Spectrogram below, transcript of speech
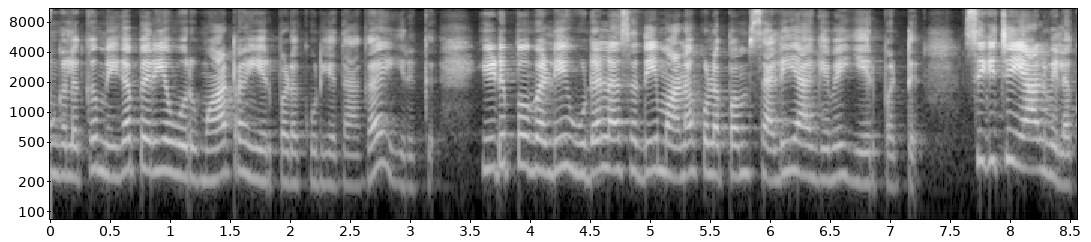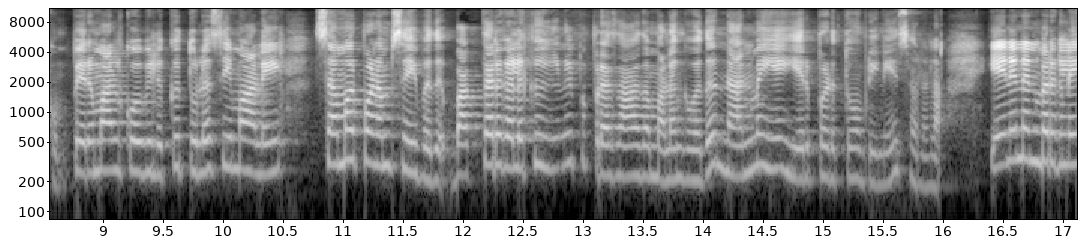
உங்களுக்கு மிகப்பெரிய ஒரு மாற்றம் ஏற்படக்கூடியதாக இருக்குது இடுப்பு வலி உடல் அசதி மனக்குழப்பம் சளி ஆகியவை ஏற்பட்டு சிகிச்சையால் விலகும். பெருமாள் கோவிலுக்கு துளசி மாலை சமர்ப்பணம் செய்வது பக்தர்களுக்கு இனிப்பு பிரசாதம் வழங்குவது நன்மையை ஏற்படுத்தும் அப்படின்னே சொல்லலாம். ஏன்னா நண்பர்களே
